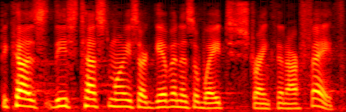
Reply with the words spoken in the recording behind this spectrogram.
because these testimonies are given as a way to strengthen our faith.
